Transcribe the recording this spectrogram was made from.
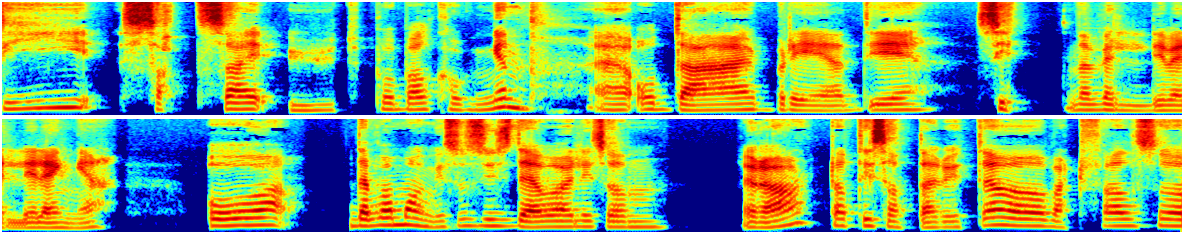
De satte seg ut på balkongen, eh, og der ble de sittende veldig, veldig lenge. Og det var mange som syntes det var litt sånn rart at de satt der ute, og i hvert fall så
